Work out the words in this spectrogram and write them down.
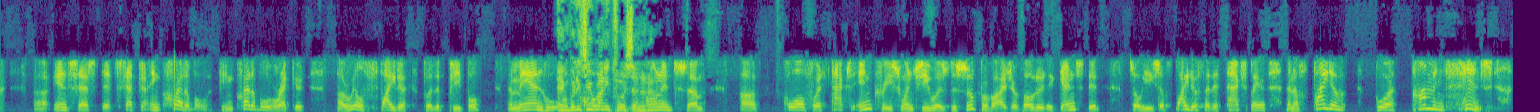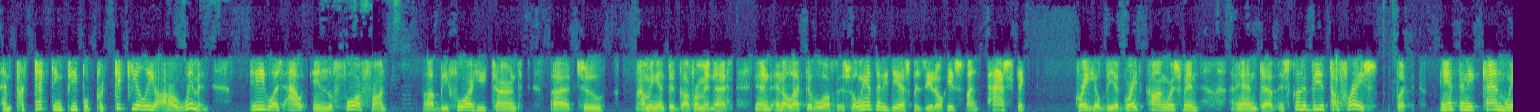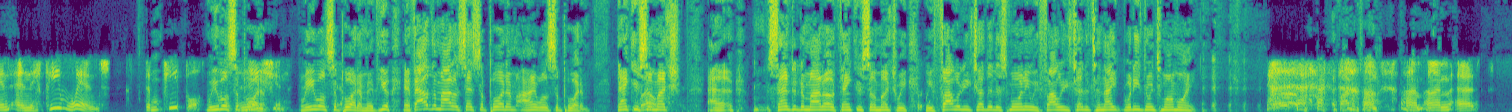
uh, incest, etc. Incredible, incredible record. A real fighter for the people. A man who And what is he running for, Senator? Opponents um, uh, call for a tax increase when she was the supervisor, voted against it. So he's a fighter for the taxpayer and a fighter for common sense and protecting people, particularly our women. He was out in the forefront uh, before he turned uh, to coming into government uh, and, and elective office. So Anthony D'Esposito, he's fantastic, great. He'll be a great congressman, and uh, it's going to be a tough race. But Anthony can win, and if he wins, the people We will of the support him. We will support him. If you, if Al D'Amato says support him, I will support him. Thank you so much, uh, Senator D'Amato. Thank you so much. We we followed each other this morning. We followed each other tonight. What are you doing tomorrow morning? um, I'm, I'm uh,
